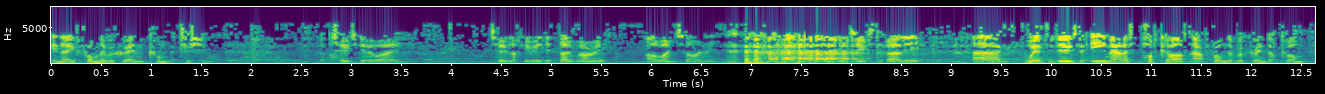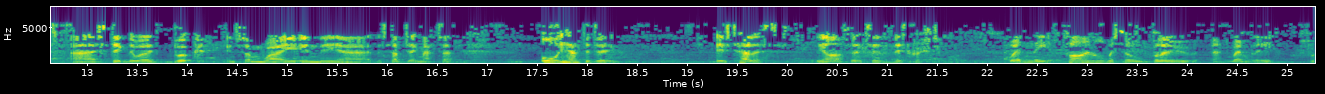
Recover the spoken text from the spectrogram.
in a From the Rookery End competition. got two to give away. Two lucky readers. Don't worry, I won't sign it. Reduce the value. Um, Um, all have to do is to email us podcast at fromtherookeryend.com, uh, stick the word book in some way in the, uh, the subject matter. All you have to do is tell us the answer to this question. When the final whistle blew at Wembley,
